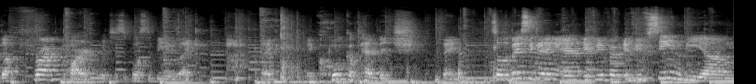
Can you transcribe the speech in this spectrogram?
the front. part, which is supposed to be like like a hook appendage thing. So the basic thing, if you've if you've seen the um,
